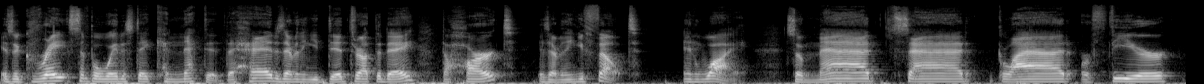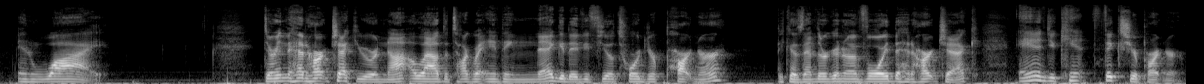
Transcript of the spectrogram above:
is a great, simple way to stay connected. The head is everything you did throughout the day, the heart is everything you felt and why. So mad, sad, glad, or fear, and why. During the head heart check, you are not allowed to talk about anything negative you feel toward your partner because then they're going to avoid the head heart check. And you can't fix your partner.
